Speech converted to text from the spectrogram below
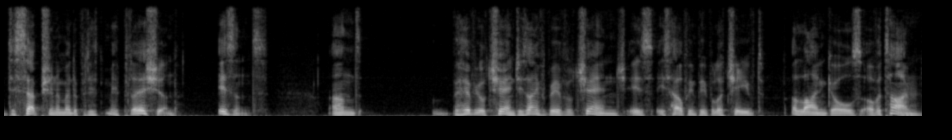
deception and manipula- manipulation isn't, and behavioral change, design for behavioral change, is is helping people achieve aligned goals over time, Mm.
